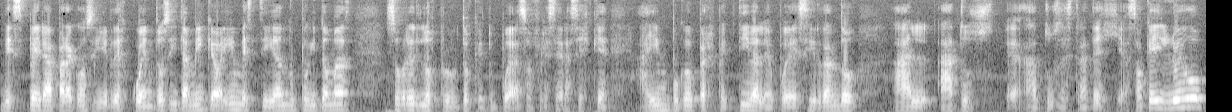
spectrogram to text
de espera para conseguir descuentos y también que vaya investigando un poquito más sobre los productos que tú puedas ofrecer. Así es que hay un poco de perspectiva le puedes ir dando al, a, tus, eh, a tus estrategias. ¿ok? Luego,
